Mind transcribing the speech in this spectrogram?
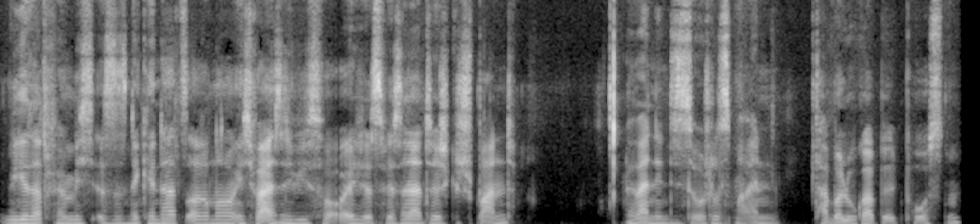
Wie gesagt, für mich ist es eine Kindheitserinnerung. Ich weiß nicht, wie es für euch ist. Wir sind natürlich gespannt. Wir werden in die Socials mal ein Tabaluga-Bild posten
